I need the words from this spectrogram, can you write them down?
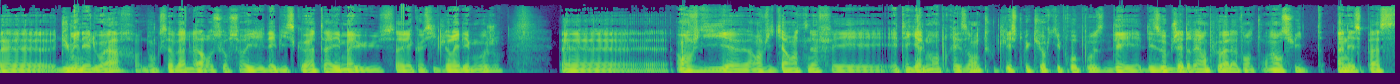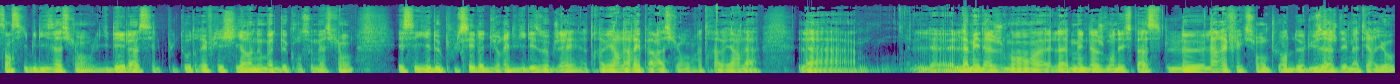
euh, du Maine-et-Loire. Donc ça va de la ressourcerie des Biscottes à Emmaüs, à l'écocyclerie des Mouges. Euh, Envie, euh, Envie 49 est, est, également présent. Toutes les structures qui proposent des, des, objets de réemploi à la vente. On a ensuite un espace sensibilisation. L'idée là, c'est plutôt de réfléchir à nos modes de consommation, essayer de pousser la durée de vie des objets à travers la réparation, à travers la, la l'aménagement l'aménagement d'espace, la réflexion autour de l'usage des matériaux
